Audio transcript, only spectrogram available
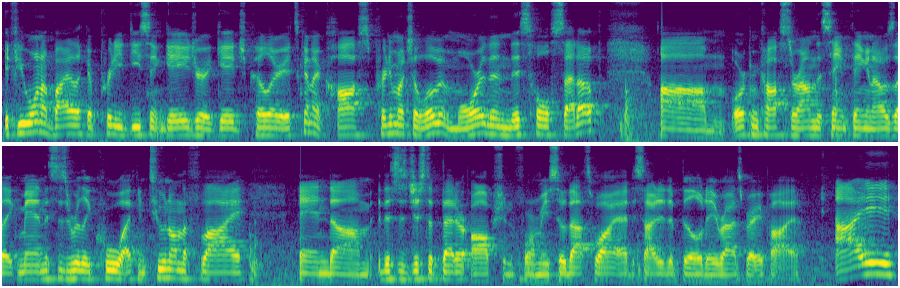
if you want to buy like a pretty decent gauge or a gauge pillar, it's to cost pretty much a little bit more than this whole setup, um, or can cost around the same thing. And I was like, man, this is really cool. I can tune on the fly, and um, this is just a better option for me. So that's why I decided to build a Raspberry Pi. I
